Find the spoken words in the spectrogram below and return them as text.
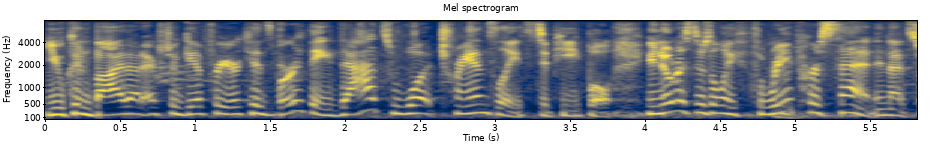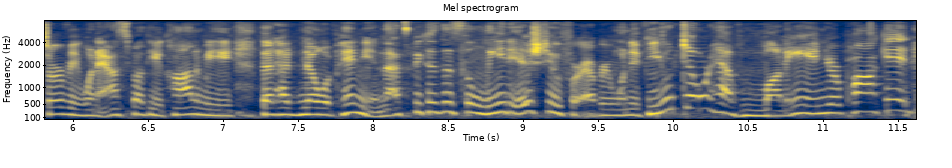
you can buy that extra gift for your kid's birthday, that's what translates to people. You notice there's only three percent in that survey when asked about the economy that had no opinion. That's because it's the lead issue for everyone. If you don't have money in your pocket,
